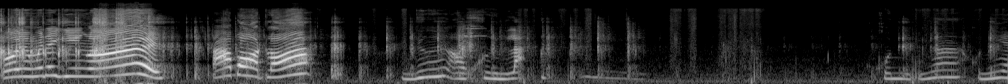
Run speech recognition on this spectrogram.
เออยังไม่ได้ยิงเลย ตา บอดเหรอยื้อเอาคืนละ คนอยู่หน้าคนนี้ไง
